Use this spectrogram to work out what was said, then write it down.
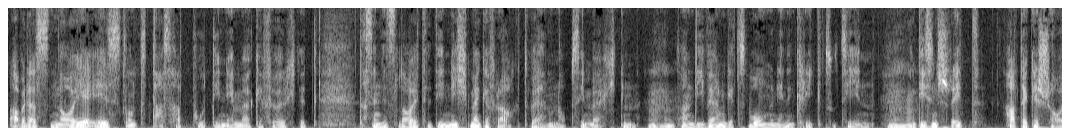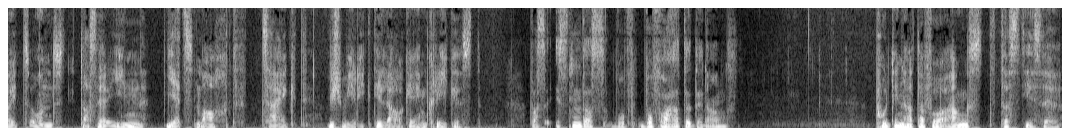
Aber das Neue ist, und das hat Putin immer gefürchtet, das sind jetzt Leute, die nicht mehr gefragt werden, ob sie möchten, mhm. sondern die werden gezwungen, in den Krieg zu ziehen. Mhm. Und diesen Schritt hat er gescheut und dass er ihn jetzt macht, zeigt, wie schwierig die Lage im Krieg ist. Was ist denn das? Wovor hat er denn Angst? Putin hat davor Angst, dass diese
